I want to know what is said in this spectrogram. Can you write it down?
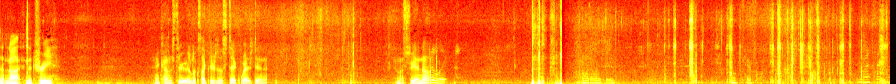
There's a knot in the tree. It comes through, it looks like there's a stick wedged in it. It must be a knot. What'll it? What'll it do? Oh, careful. You wanna set my-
